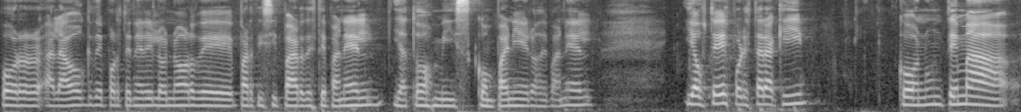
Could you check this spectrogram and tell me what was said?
por, a la OCDE por tener el honor de participar de este panel y a todos mis compañeros de panel y a ustedes por estar aquí con un tema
